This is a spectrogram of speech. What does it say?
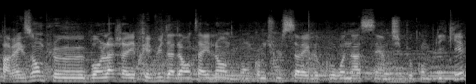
Par exemple, euh, bon là j'avais prévu d'aller en Thaïlande. Bon, comme tu le sais avec le corona, c'est un petit peu compliqué.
